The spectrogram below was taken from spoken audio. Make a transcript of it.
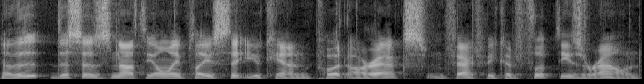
Now, th this is not the only place that you can put Rx. In fact, we could flip these around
